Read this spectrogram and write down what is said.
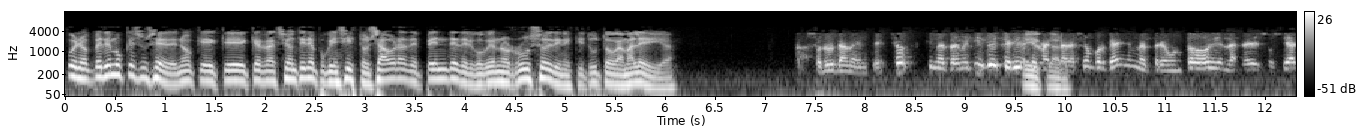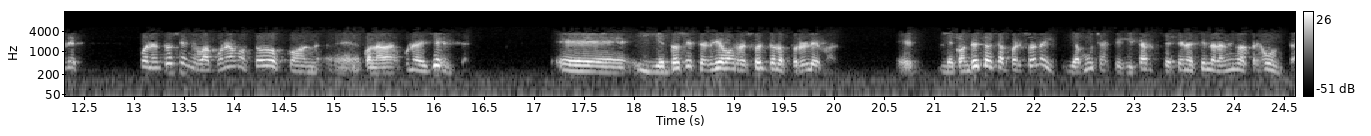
Bueno, veremos qué sucede, ¿no? ¿Qué, qué, reacción tiene? Porque, insisto, ya ahora depende del gobierno ruso y del Instituto Gamaleya. Absolutamente. Yo, si me permitís, hoy quería hacer una aclaración porque alguien me preguntó hoy en las redes sociales, bueno, entonces nos vacunamos todos con, eh, con la vacuna de Jensen. Eh, y entonces tendríamos resuelto los problemas. Eh, le contesto a esa persona y, a muchas que quizás se estén haciendo la misma pregunta.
